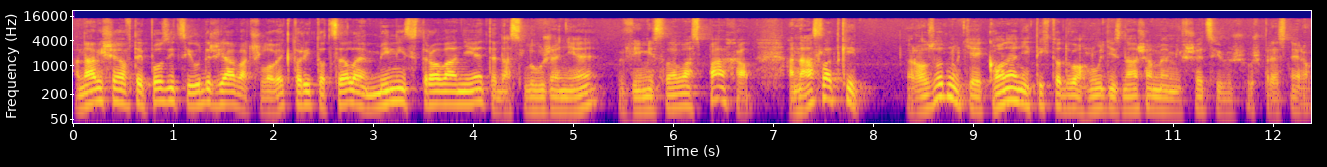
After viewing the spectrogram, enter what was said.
A navyše ho v tej pozícii udržiava človek, ktorý to celé ministrovanie, teda slúženie, vymyslel a spáchal. A následky Rozhodnutie, konanie týchto dvoch ľudí znášame my všetci už, už presne rok.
